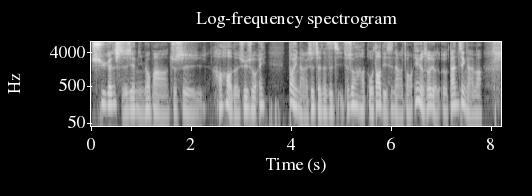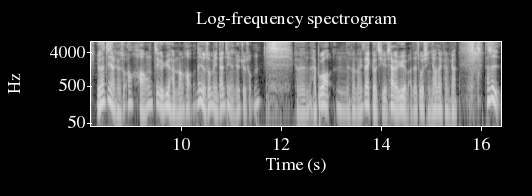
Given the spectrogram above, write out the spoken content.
虚跟时间你没有办法，就是好好的去说，哎，到底哪个是真的自己？就说好，我到底是哪个状况？因为有时候有有单进来嘛，有单进来可能说，哦，好像这个月还蛮好的，但有时候没单进来，你就觉得说，嗯，可能还不够好，嗯，可能再隔几个下个月吧，再做行销再看看，但是。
